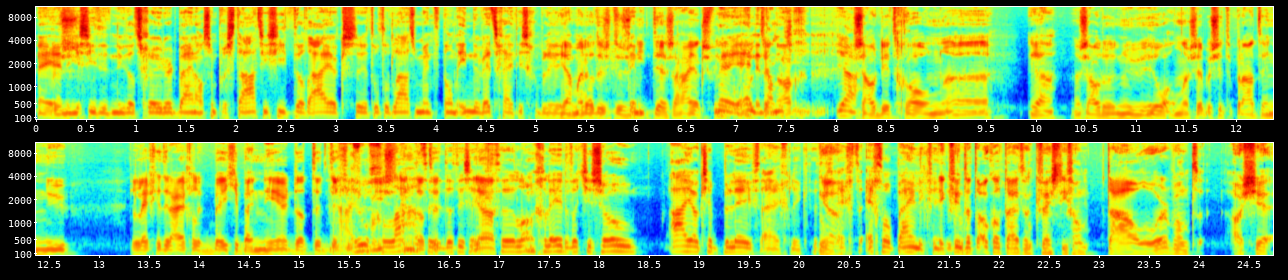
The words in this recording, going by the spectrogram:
nee, Dus- en je ziet het nu dat Schreuder het bijna als een prestatie ziet dat Ajax eh, tot het laatste moment dan in de wedstrijd is gebleven. Ja, maar dat is dus Ten- niet des Ajax, vind Nee, ik. en Ten ja. zou dit gewoon... eh, ja, dan zouden we nu heel anders hebben zitten praten. En nu leg je er eigenlijk een beetje bij neer dat, het, dat Ja, je heel verliest. gelaten. En Dat, dat, het, is ja, echt eh, lang geleden dat je zo Ajax hebt beleefd eigenlijk. Dat Ja. is echt, echt wel pijnlijk vind ik. Ik vind dat ook altijd een kwestie van taal hoor. Want als je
